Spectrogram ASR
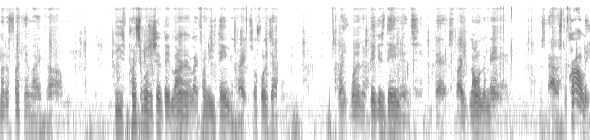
motherfucking like um these principles and shit that they learn like from these demons, right? So for example, like one of the biggest demons that's like known to man was Aleister Crowley,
